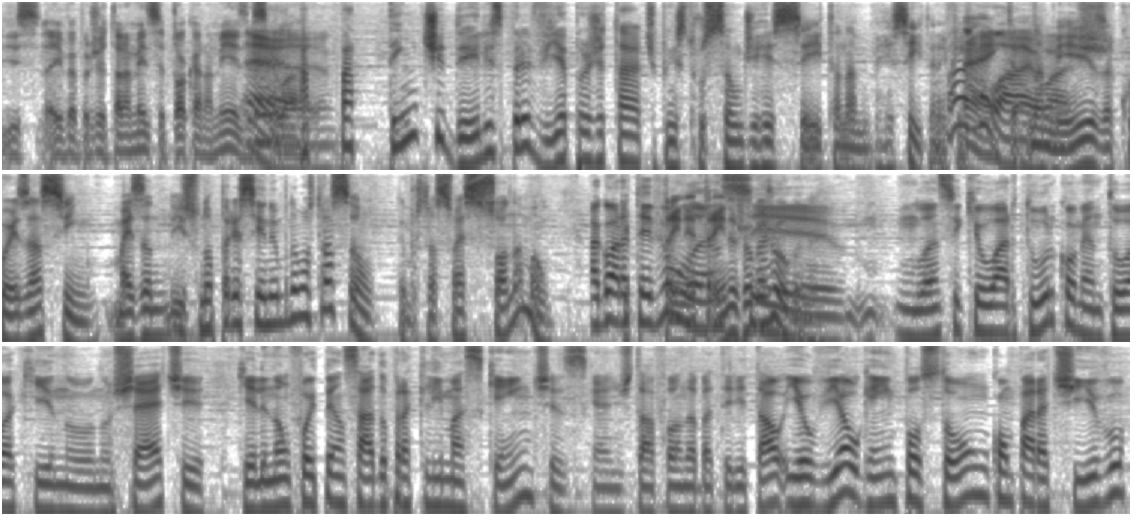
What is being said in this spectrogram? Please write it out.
e aí vai projetar na mesa, você toca na mesa, É. sei lá. A patente deles previa projetar, tipo, instrução de receita na receita, né? Enfim, Vai É, então, na mesa, acho. coisa assim. Mas an- isso não aparecia em nenhuma demonstração. demonstração é só na mão. Agora, teve um treino é lance, treino, jogo é jogo, né? um lance que o Arthur comentou aqui no, no chat, que ele não foi pensado para climas quentes, que a gente tava falando da bateria e tal, e eu vi alguém postou um comparativo,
